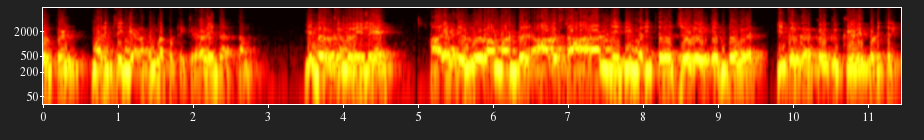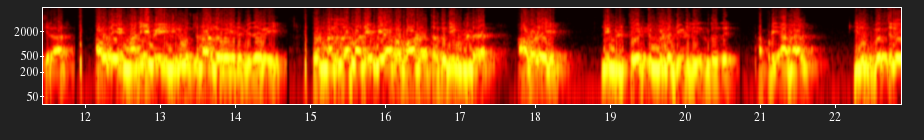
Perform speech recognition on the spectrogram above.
ஒரு பெண் மறித்து இங்கே அடக்கம் பண்ணப்பட்டிருக்கிறாள் என்று அர்த்தம். இன்னொரு கல்லறையிலே ஆயிரத்தி எண்ணூறாம் ஆண்டு ஆகஸ்ட் ஆறாம் தேதி மறித்த ஜூரேட் என்பவர் இந்த கற்களுக்கு கீழே படுத்திருக்கிறார். அவருடைய மனைவி இருபத்தி நாலு வயது விதவை. ஒரு நல்ல மனைவியாக வாழ தகுதியுள்ள அவளை நீங்கள் தேற்றுங்கள் என்று எழுதியிருந்தது. அப்படியானால் இது விபத்திலே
